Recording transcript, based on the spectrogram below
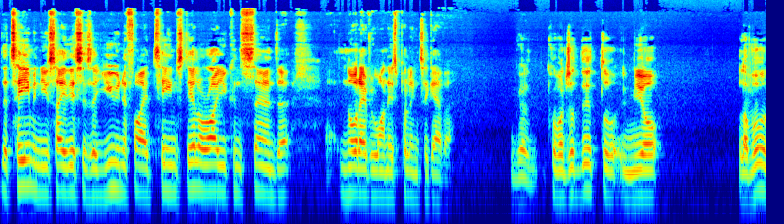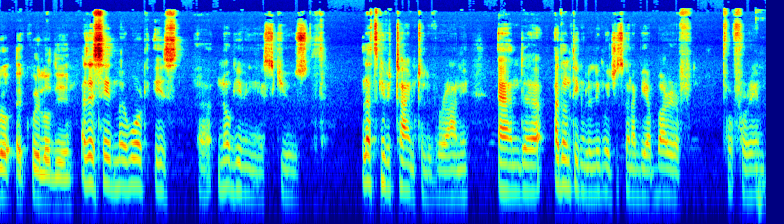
the team and you say this is a unified team still, or are you concerned that not everyone is pulling together? Come ho già detto, il mio lavoro è quello di... As I said, my work is uh, not giving an excuse. Let's give it time to Liverani, and uh, I don't think the language is going to be a barrier for, for him.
